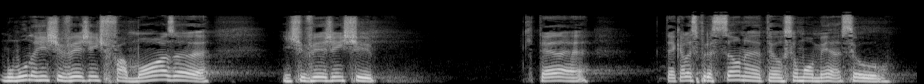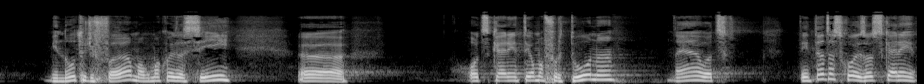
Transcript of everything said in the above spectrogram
No mundo a gente vê gente famosa, a gente vê gente que até tem aquela expressão, né? Tem o seu momento, seu minuto de fama, alguma coisa assim. Uh, outros querem ter uma fortuna, né? Outros tem tantas coisas. Outros querem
